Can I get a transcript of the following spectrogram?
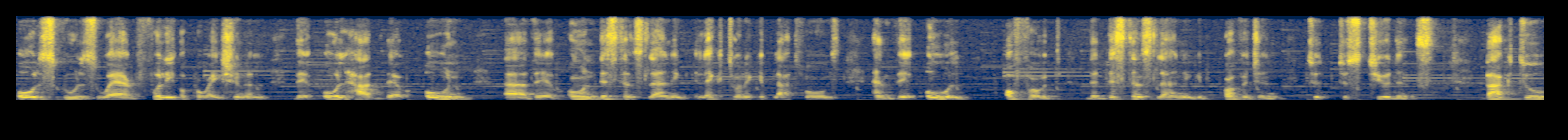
All schools were fully operational. They all had their own uh, their own distance learning electronic platforms, and they all offered the distance learning provision to, to students. Back to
